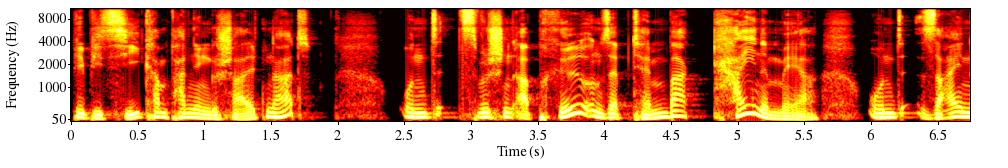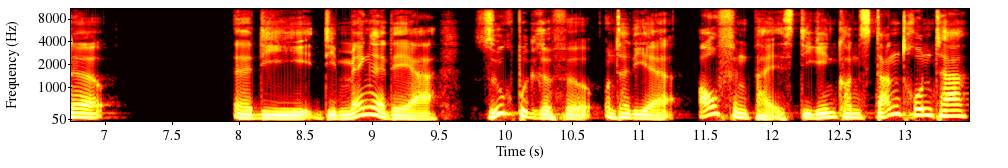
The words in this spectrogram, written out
PPC-Kampagnen geschalten hat und zwischen April und September keine mehr. Und seine die, die Menge der Suchbegriffe, unter die er auffindbar ist, die gehen konstant runter.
